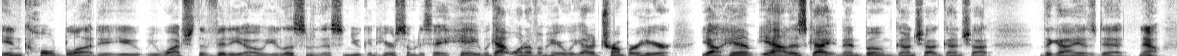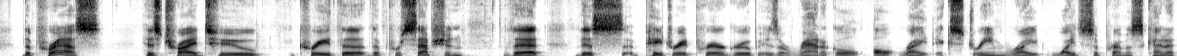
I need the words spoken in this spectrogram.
in cold blood. You you watch the video, you listen to this, and you can hear somebody say, "Hey, we got one of them here. We got a Trumper here. Yeah, him. Yeah, this guy." And then boom, gunshot, gunshot. The guy is dead. Now, the press has tried to create the the perception that this Patriot Prayer Group is a radical, alt right, extreme right, white supremacist kind of.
